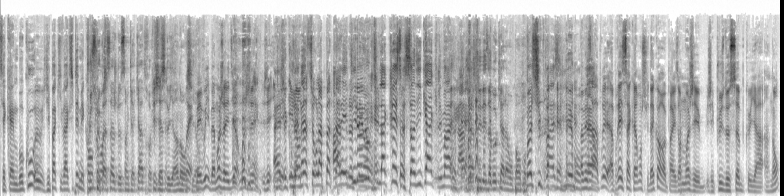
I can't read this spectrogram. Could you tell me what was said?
C'est quand même beaucoup. Oui, oui. Je dis pas qu'il va accepter, mais quand Plus on le commence- passage de 5 à 4 Plus qui date d'il y a un an Ouais. aussi. hein. Mais oui, bah moi j'allais dire, moi j'ai, j'ai- Ah, il, je il en a sur la patate. Allez, le dis-le nous que tu l'as créé, ce syndicat, Clément. Ah, J'ai appelé les avocats là, on part en moi, je suis prêt à signer, mon Ah, mais ça, frère. après, après, ça, clairement, je suis d'accord. Par exemple, moi, j'ai, j'ai plus de subs qu'il y a un an.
